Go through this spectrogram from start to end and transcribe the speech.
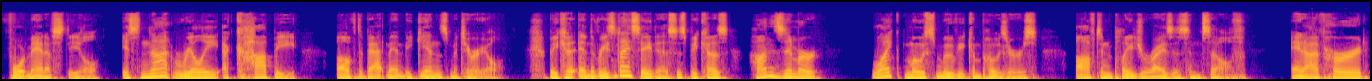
for Man of Steel, it's not really a copy of the Batman Begins material. Because, and the reason I say this is because Hans Zimmer, like most movie composers, often plagiarizes himself. And I've heard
